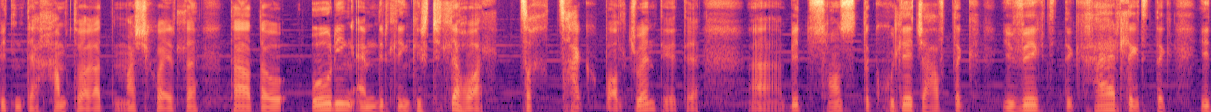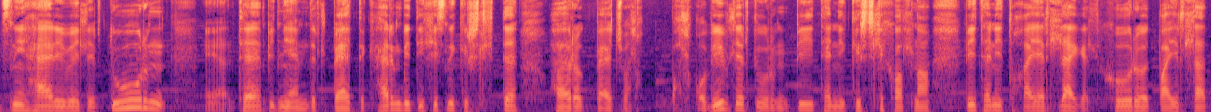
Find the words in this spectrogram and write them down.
бидэнтэй хамт байгаад маш их баярлаа та одоо өөрийн амьдралын гэрчлэлээ хуваалцах цаг болж байна. Тэгээд бид сонсдог хүлээж авдаг эвэгддэг хайрлагддаг эзний хайр ивэлэр дүүрэн тэ бидний амьдрал байдаг. Харин бид их эсний гэрчлэгтэй хойрог байж болох болохгүй. Библиэр дүүрэн би таныг гэрчлэх болно. Би таны тухай ярьлаа гэл хөөрөөд баярлаад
